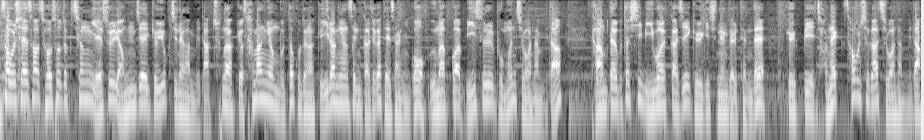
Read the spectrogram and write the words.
서울시에서 저소득층 예술 영재 교육 진행합니다. 초등학교 3학년부터 고등학교 1학년생까지가 대상이고 음악과 미술 부문 지원합니다. 다음 달부터 12월까지 교육이 진행될 텐데 교육비 전액 서울시가 지원합니다.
